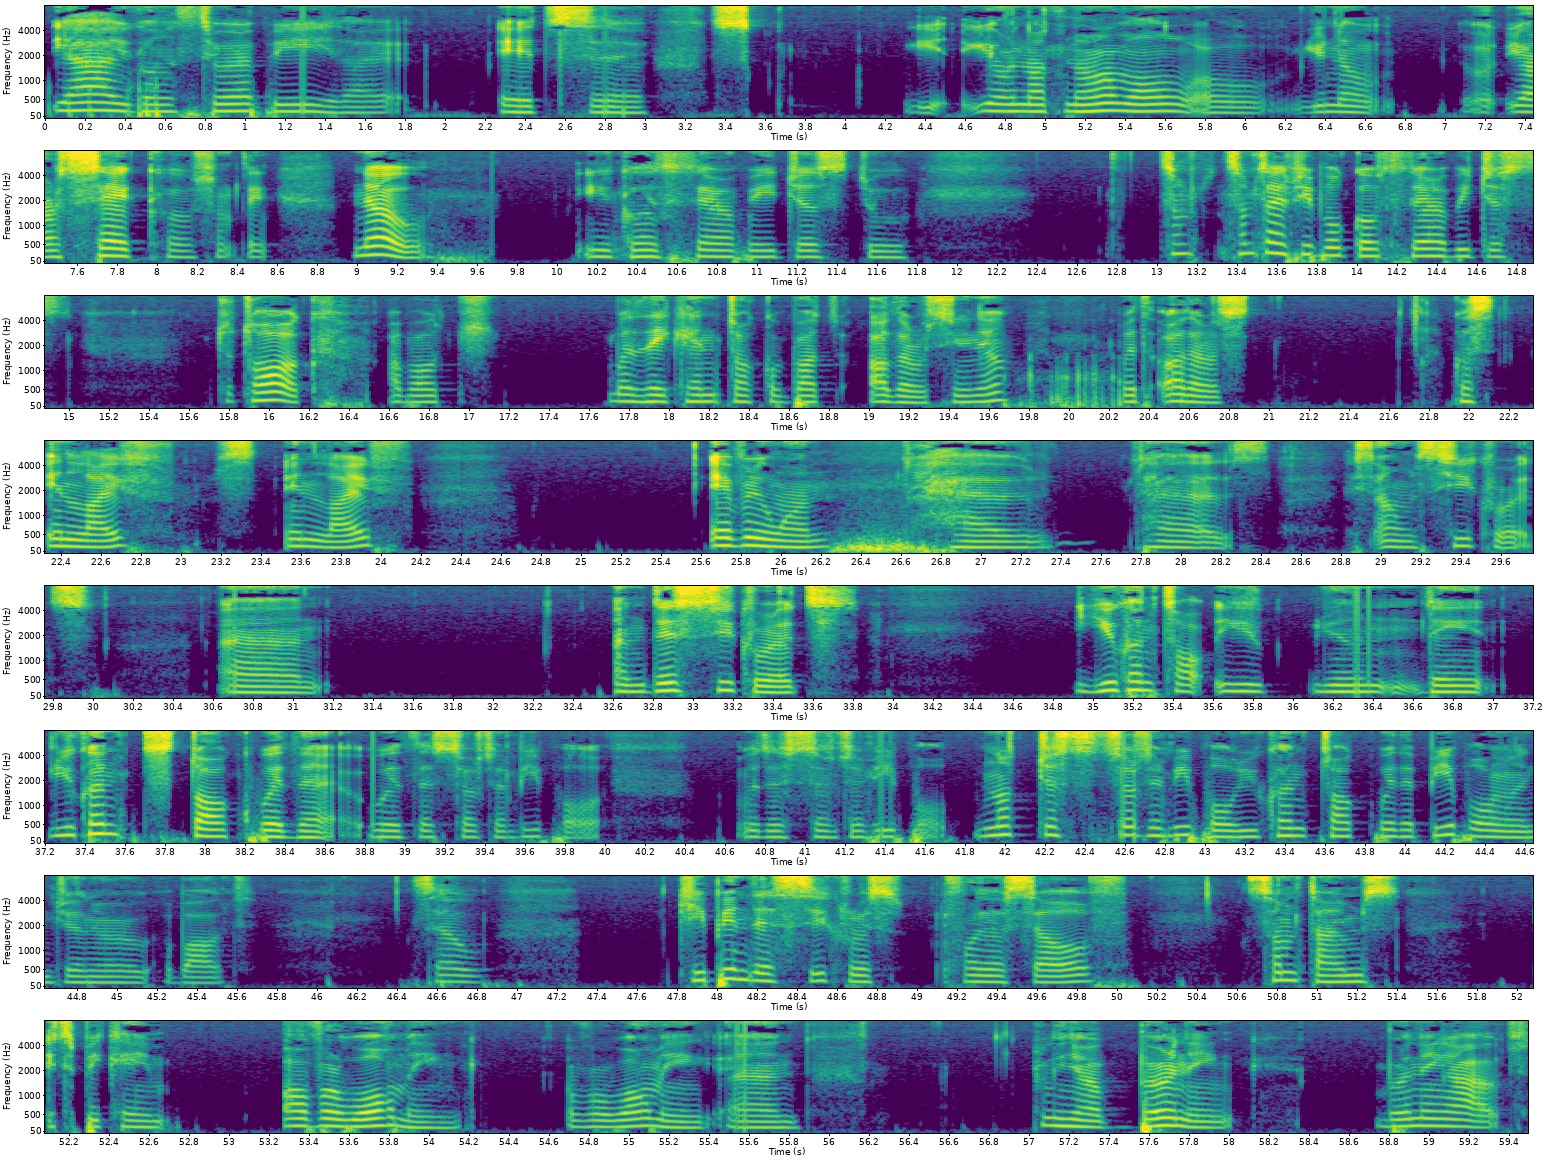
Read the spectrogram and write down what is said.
yeah you're going to therapy like it's uh, you're not normal or you know you're sick or something no you go to therapy just to some sometimes people go to therapy just to talk about what they can talk about others you know with others. Because in life in life everyone have has his own secrets. And and these secrets you can talk you you they you can talk with the, with a certain people with a certain people. Not just certain people you can talk with the people in general about. So keeping the secrets for yourself sometimes it became overwhelming overwhelming and you know burning burning out.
